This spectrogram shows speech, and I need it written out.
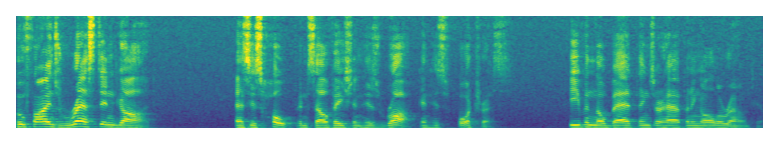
who finds rest in God as his hope and salvation, his rock and his fortress even though bad things are happening all around him.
